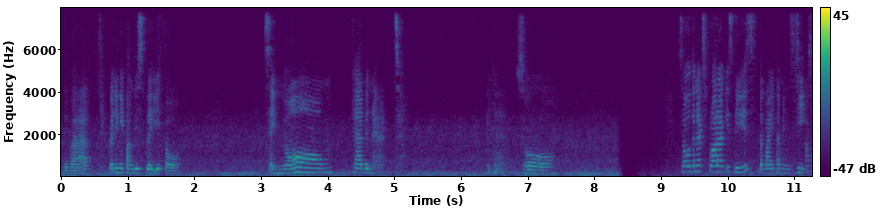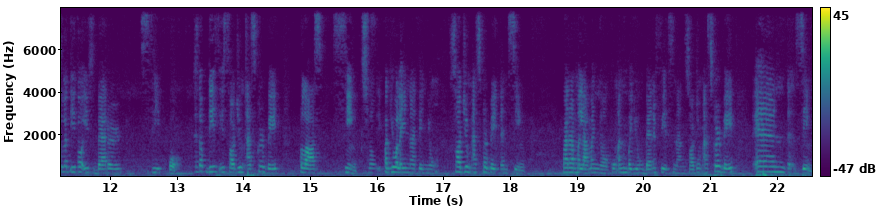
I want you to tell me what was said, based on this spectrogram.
Di ba? Pwedeng ipang display ito sa inyong cabinet. Ayan. So, So, the next product is this, the vitamin C. Ang sulat dito is Better C po. Instead of this is sodium ascorbate plus zinc. So, ipaghiwalayin natin yung sodium ascorbate and zinc para malaman nyo kung ano ba yung benefits ng sodium ascorbate and zinc.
